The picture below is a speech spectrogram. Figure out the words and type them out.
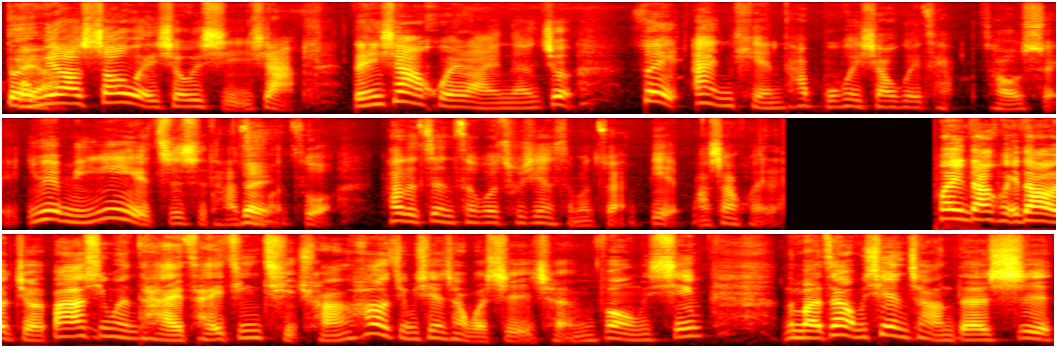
度？我们要稍微休息一下，等一下回来呢，就所以岸田他不会销毁草草水，因为民意也支持他这么做，他的政策会出现什么转变？马上回来。欢迎大家回到九八新闻台财经起床号节目现场，我是陈凤欣。那么在我们现场的是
